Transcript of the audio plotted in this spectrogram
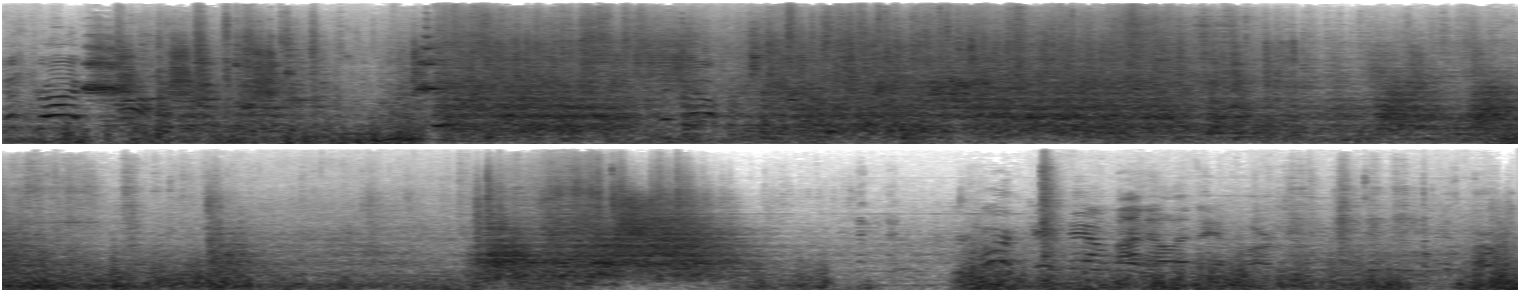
Just drive. Stop. Good job. Your tarp came down. I know that damn car. It's broken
